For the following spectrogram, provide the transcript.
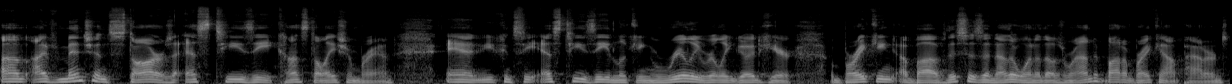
Um, I've mentioned Stars STZ Constellation brand, and you can see STZ looking really really good here, breaking above. This is another one of those rounded bottom breakout patterns,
